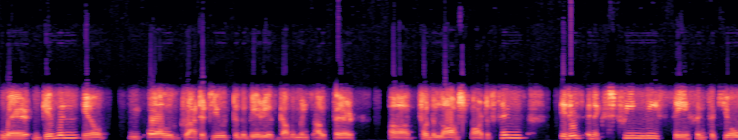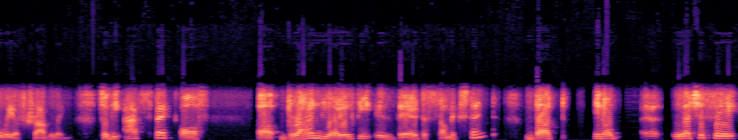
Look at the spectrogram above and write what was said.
where given, you know, all gratitude to the various governments out there uh, for the large part of things. It is an extremely safe and secure way of traveling. So the aspect of uh, brand loyalty is there to some extent, but you know, uh, let's just say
